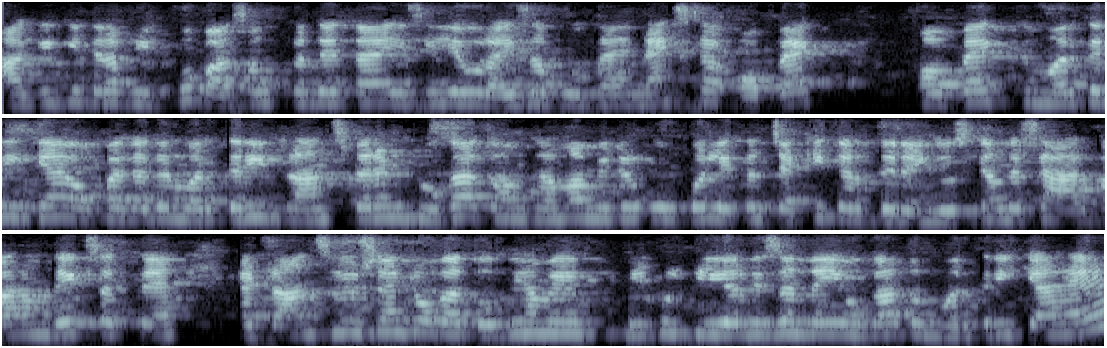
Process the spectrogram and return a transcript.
आगे की तरफ़ हीट को पास आउट कर देता है, इसीलिए वो राइज अप होता है। नेक्स्ट है ओपेक ओपेक मरकरी क्या है? ओपेक अगर मरकरी ट्रांसपेरेंट होगा तो हम थर्मामीटर को ऊपर लेकर चेक ही करते रहेंगे। उसके अंदर से आर पार हम देख सकते हैं या ट्रांसल्यूसेंट होगा तो भी हमें बिल्कुल क्लियर विजन नहीं होगा। तो मरकरी क्या है?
